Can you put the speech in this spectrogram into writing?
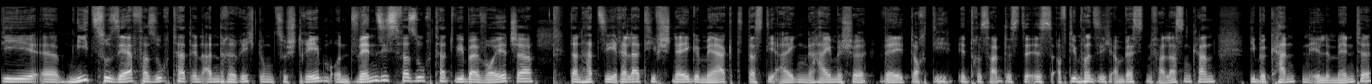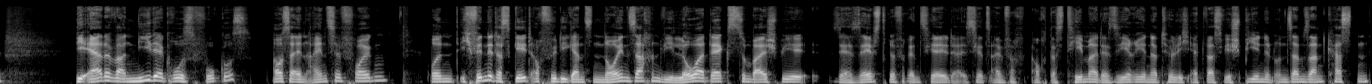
die äh, nie zu sehr versucht hat, in andere Richtungen zu streben und wenn sie es versucht hat, wie bei Voyager, dann hat sie relativ schnell gemerkt, dass die eigene heimische Welt doch die interessanteste ist, auf die man sich am besten verlassen kann, die bekannten Elemente. Die Erde war nie der große Fokus, außer in Einzelfolgen. Und ich finde, das gilt auch für die ganzen neuen Sachen wie Lower Decks zum Beispiel, sehr selbstreferenziell. Da ist jetzt einfach auch das Thema der Serie natürlich etwas, wir spielen in unserem Sandkasten.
